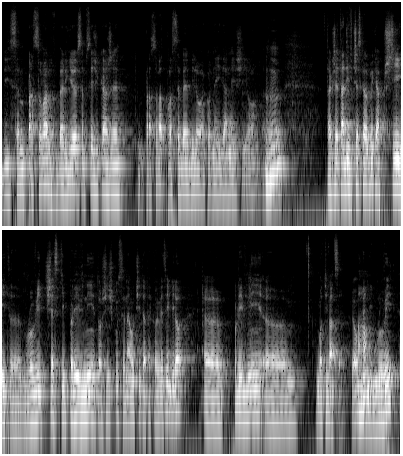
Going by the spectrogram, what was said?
když jsem pracoval v Belgii, jsem si říkal, že pracovat pro sebe bylo jako nejideálnější. Jo? Mm-hmm. Takže tady v České republice přijít, eh, mluvit český první, trošičku se naučit a takové věci, bylo eh, první motivace. Jo? Aha. První mluvit.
